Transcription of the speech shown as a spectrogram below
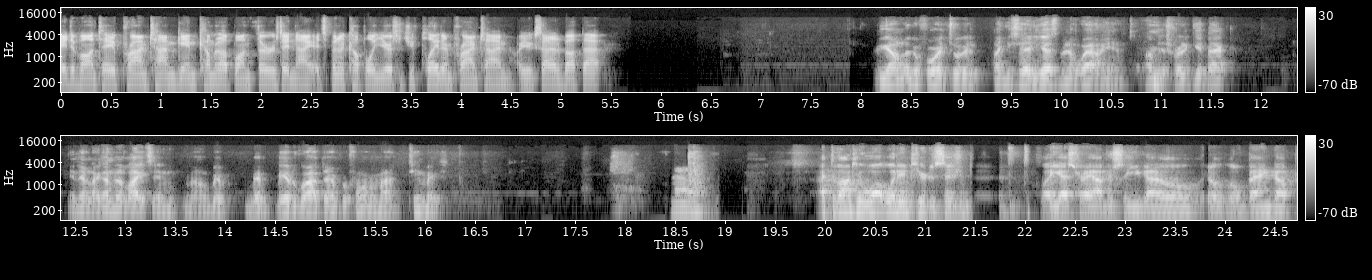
Hey, DeVante, primetime game coming up on Thursday night. It's been a couple of years since you've played in primetime. Are you excited about that? Yeah, I'm looking forward to it. Like you said, yeah, it's been a while, and I'm just ready to get back in there, like under the lights, and you know, be, be able to go out there and perform with my teammates. Adam? Uh, DeVante, what went into your decision to, to, play yesterday? Obviously, you got a little, a little banged up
